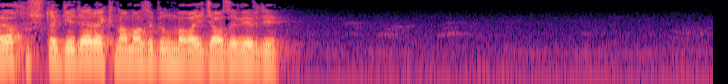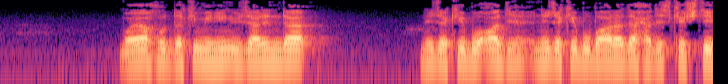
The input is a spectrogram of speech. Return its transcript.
ayaq üstə gedərək namazı qılmağa icazə verdi. Və yaxud da ki, minin üzərində necə ki bu adi, necə ki bu barədə hədis keçdi.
